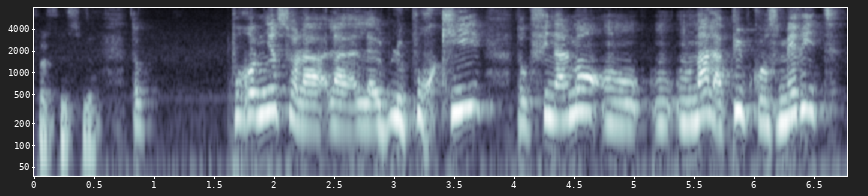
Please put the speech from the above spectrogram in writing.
Ça c'est sûr. Donc pour revenir sur le pour qui, donc finalement, on, a la pub qu'on se mérite.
